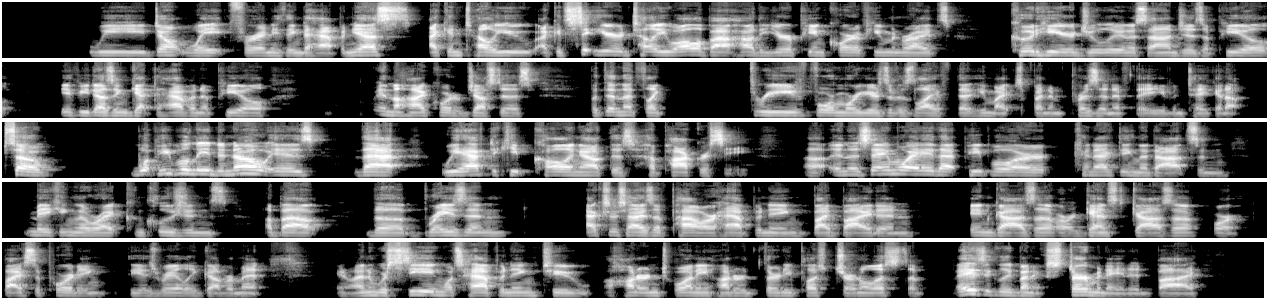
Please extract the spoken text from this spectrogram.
we don't wait for anything to happen. Yes, I can tell you, I could sit here and tell you all about how the European Court of Human Rights could hear Julian Assange's appeal if he doesn't get to have an appeal in the High Court of Justice. But then that's like three, four more years of his life that he might spend in prison if they even take it up. So, what people need to know is that we have to keep calling out this hypocrisy uh, in the same way that people are connecting the dots and making the right conclusions about the brazen exercise of power happening by Biden in Gaza or against Gaza or by supporting the Israeli government. You know, and we're seeing what's happening to 120, 130 plus journalists have basically been exterminated by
